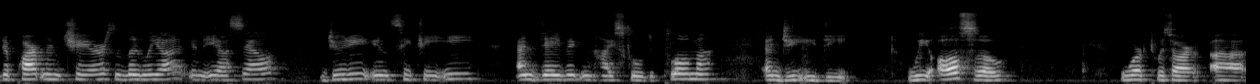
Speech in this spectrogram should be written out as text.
department chairs, Lilia in ESL, Judy in CTE, and David in high school diploma, and GED. We also worked with our uh,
